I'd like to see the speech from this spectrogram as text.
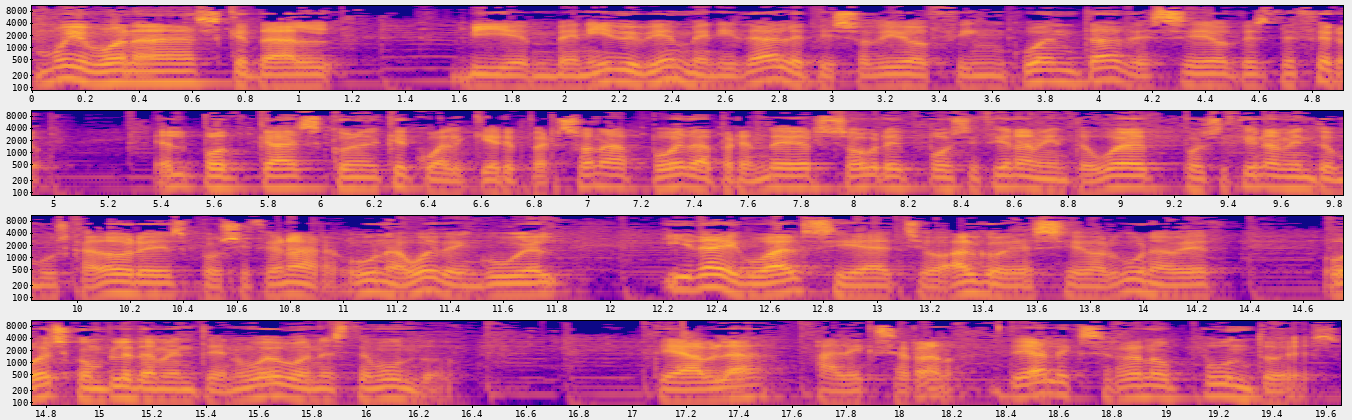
Muy buenas, ¿qué tal? Bienvenido y bienvenida al episodio 50 de SEO desde cero, el podcast con el que cualquier persona puede aprender sobre posicionamiento web, posicionamiento en buscadores, posicionar una web en Google y da igual si ha hecho algo de SEO alguna vez o es completamente nuevo en este mundo. Te habla Alex Serrano, de alexserrano.es.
